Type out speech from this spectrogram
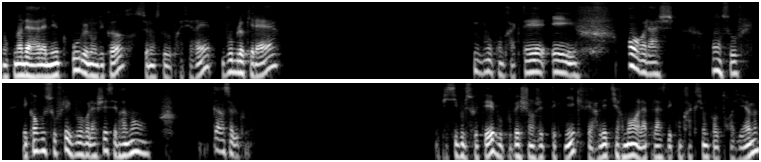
Donc main derrière la nuque ou le long du corps, selon ce que vous préférez. Vous bloquez l'air. Vous contractez et on relâche. On souffle. Et quand vous soufflez et que vous relâchez, c'est vraiment d'un seul coup. Et puis si vous le souhaitez, vous pouvez changer de technique, faire l'étirement à la place des contractions pour le troisième,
